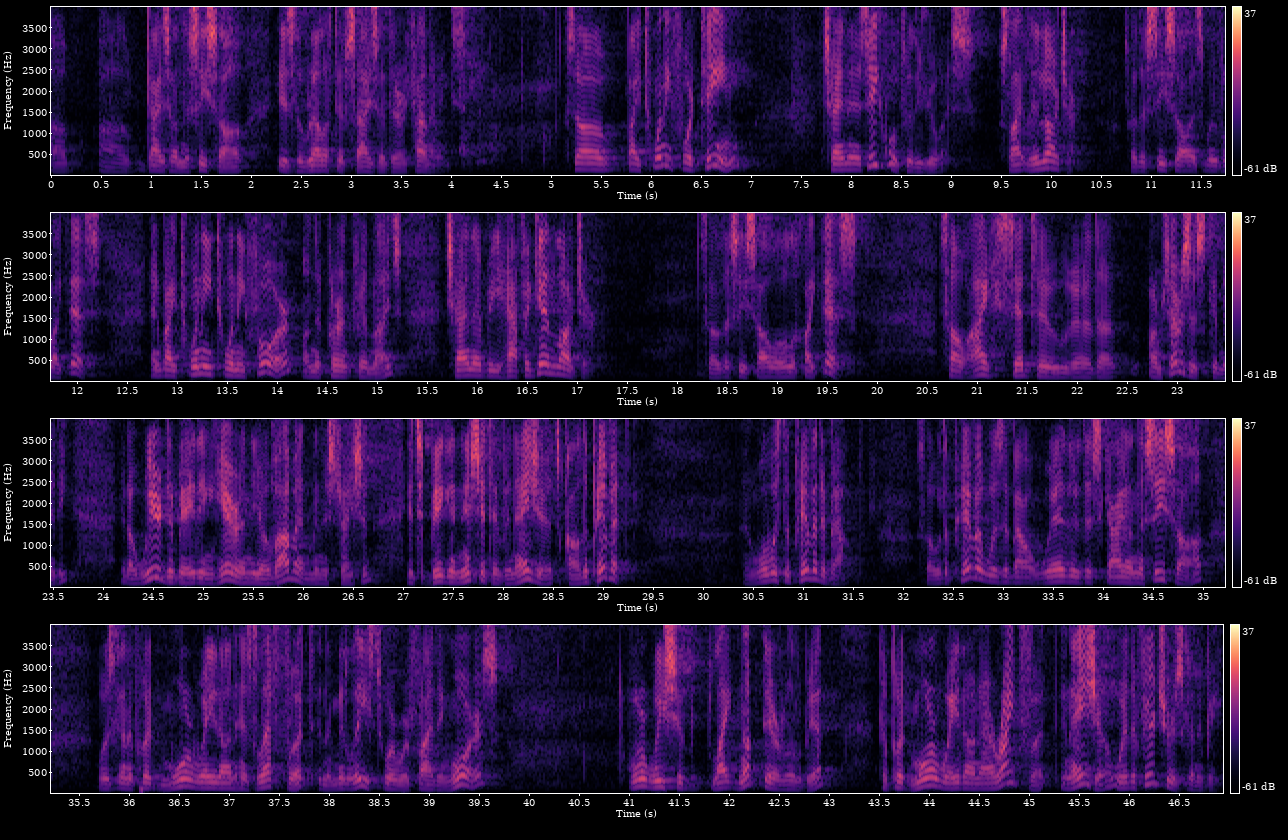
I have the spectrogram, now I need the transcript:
uh, uh, guys on the seesaw is the relative size of their economies. So by 2014, China is equal to the US, slightly larger. So the seesaw has moved like this. And by 2024, on the current trend lines, China will be half again larger. So the seesaw will look like this. So I said to uh, the Armed Services Committee, you know, we're debating here in the Obama administration, it's a big initiative in Asia, it's called the pivot. And what was the pivot about? So the pivot was about whether this guy on the seesaw was going to put more weight on his left foot in the Middle East where we're fighting wars, or we should lighten up there a little bit to put more weight on our right foot in Asia where the future is going to be.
